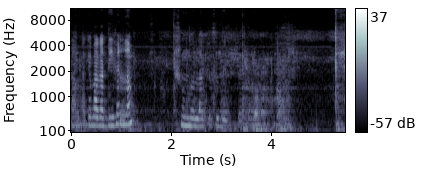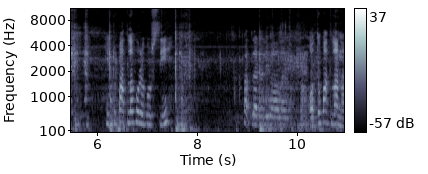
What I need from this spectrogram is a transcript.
ডালটাকে বাগার দিয়ে ফেললাম। সুন্দর লাগতেছে দেখতে। একটু পাতলা করে করছি। পাতলা ডালি ভালো লাগে। অত পাতলা না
